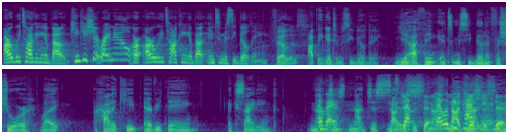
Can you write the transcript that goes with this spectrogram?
are we talking about kinky shit right now or are we talking about intimacy building? Fellas? I think intimacy building. Yeah, I think intimacy building for sure. Like how to keep everything exciting. Not Okay. just not just Not So just that- the sex. that would be not just passion. sex.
